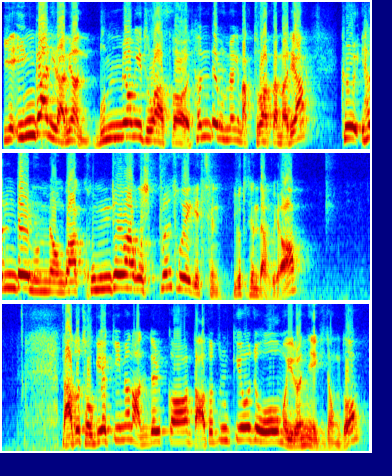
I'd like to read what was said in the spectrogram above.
이게 인간이라면 문명이 들어왔어. 현대 문명이 막 들어왔단 말이야. 그 현대 문명과 공존하고 싶은 소외계층. 이것도 된다고요. 나도 저기에 끼면 안 될까? 나도 좀 끼워줘. 뭐 이런 얘기 정도.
